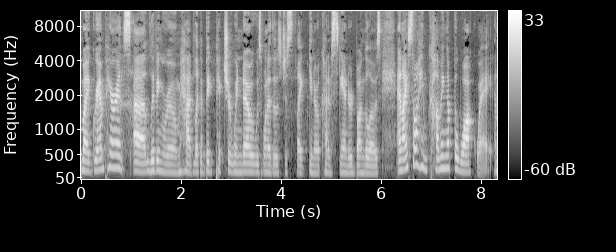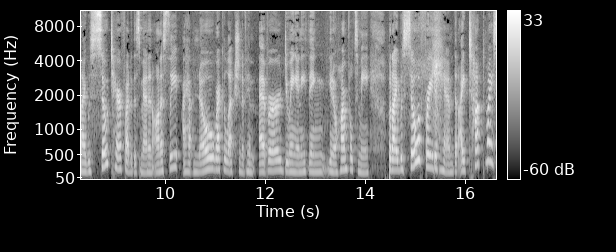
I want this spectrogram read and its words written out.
my grandparents' uh, living room had like a big picture window. It was one of those just like, you know, kind of standard bungalows. And I saw him coming up the walkway, and I was so terrified of this man. And honestly, I have no recollection of him ever doing anything, you know, harmful to me. But I was so afraid of him that I tucked myself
